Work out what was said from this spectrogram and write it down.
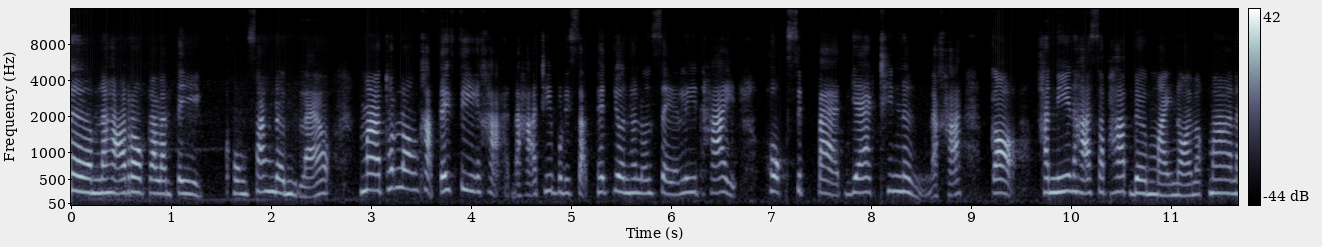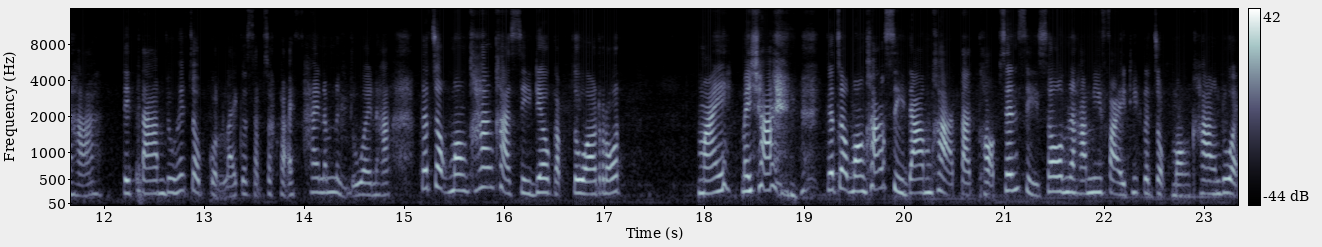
เดิมๆนะคะ เราการันตี โครงสร้างเดิมอยู่แล้ว มาทดลองขับได้ฟรีค่ะนะคะ ที่บริษัทเพชรยนต์ถนนเสรีไทย 68 แยกที่ 1 นะคะ ก็คันนี้นะคะ สภาพเดิมใหม่น้อยมากๆนะคะ ติดตามดูให้จบกดไลค์กด subscribe ให้น้ำหนึ่งด้วยนะคะ กระจกมองข้างค่ะสีเดียวกับตัวรถ ไหมไม่ใช่ กระจกมองข้างสีดำค่ะ ตัดขอบเส้นสีส้มนะคะ มีไฟที่กระจกมองข้างด้วย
